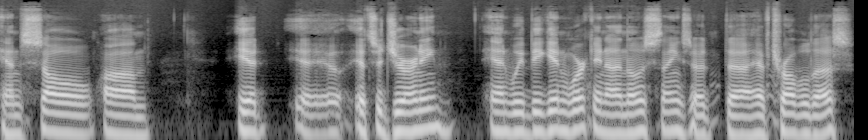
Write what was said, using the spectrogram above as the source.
And so um, it, it it's a journey, and we begin working on those things that uh, have troubled us,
